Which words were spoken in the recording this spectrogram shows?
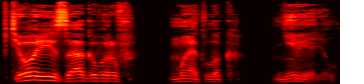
В теории заговоров Мэтлок не верил.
